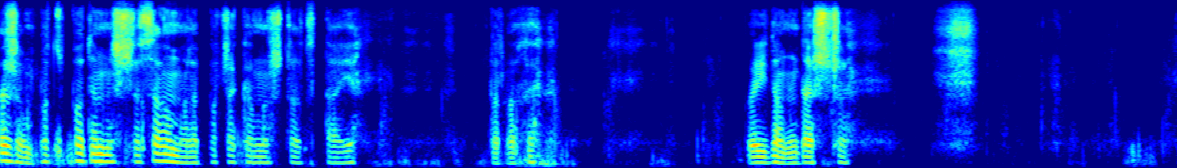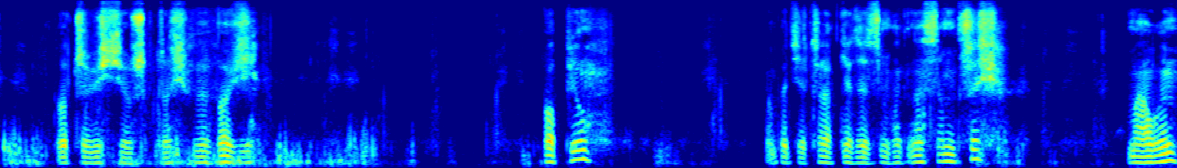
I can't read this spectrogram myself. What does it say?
leżą, pod spodem jeszcze są, ale poczekam aż to odtaje trochę. Bo idą deszcze. Oczywiście już ktoś wywozi popiół. No Będzie trzeba kiedyś z magnesem przyjść. Małym.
